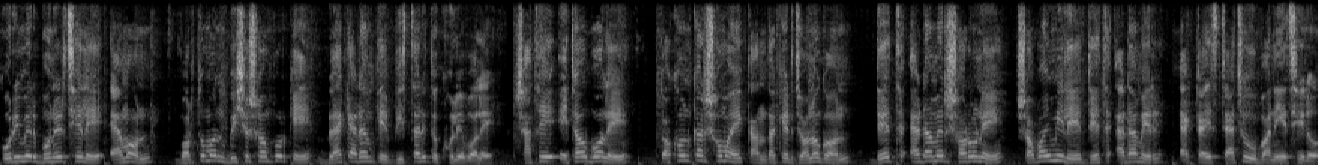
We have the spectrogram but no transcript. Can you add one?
করিমের বোনের ছেলে এমন বর্তমান বিশ্ব সম্পর্কে ব্ল্যাক অ্যাডামকে বিস্তারিত খুলে বলে। সাথে এটাও বলে, তখনকার সময়ে কান্দাকের জনগণ ডেথ অ্যাডামের স্মরণে সবাই মিলে ডেথ অ্যাডামের একটা স্ট্যাচু বানিয়েছিল।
